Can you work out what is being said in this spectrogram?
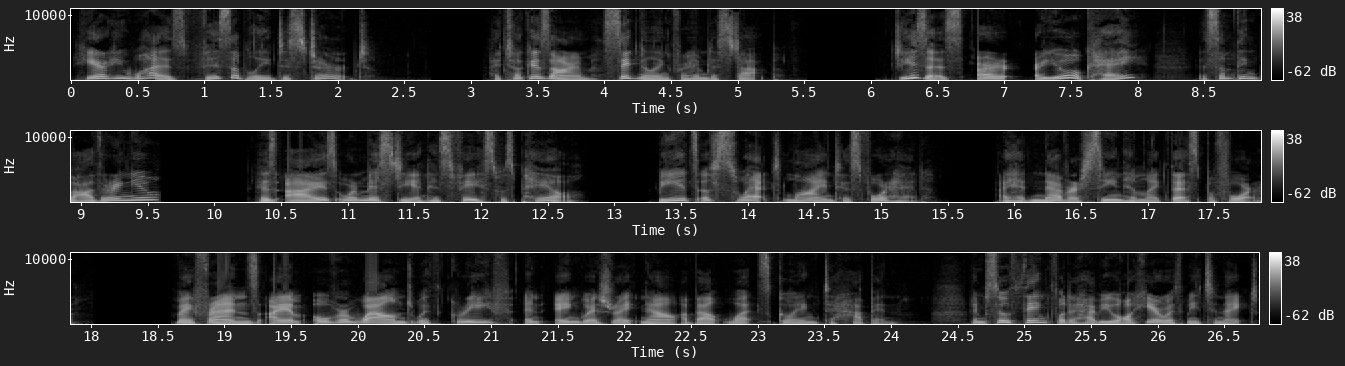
here he was, visibly disturbed. I took his arm, signaling for him to stop. Jesus, are, are you okay? Is something bothering you? His eyes were misty and his face was pale. Beads of sweat lined his forehead. I had never seen him like this before. My friends, I am overwhelmed with grief and anguish right now about what's going to happen. I'm so thankful to have you all here with me tonight.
